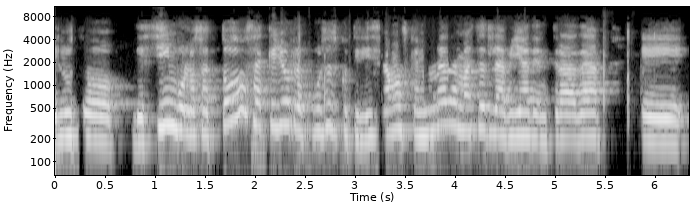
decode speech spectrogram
el uso de símbolos, a todos aquellos recursos que utilizamos, que no nada más es la vía de entrada eh,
